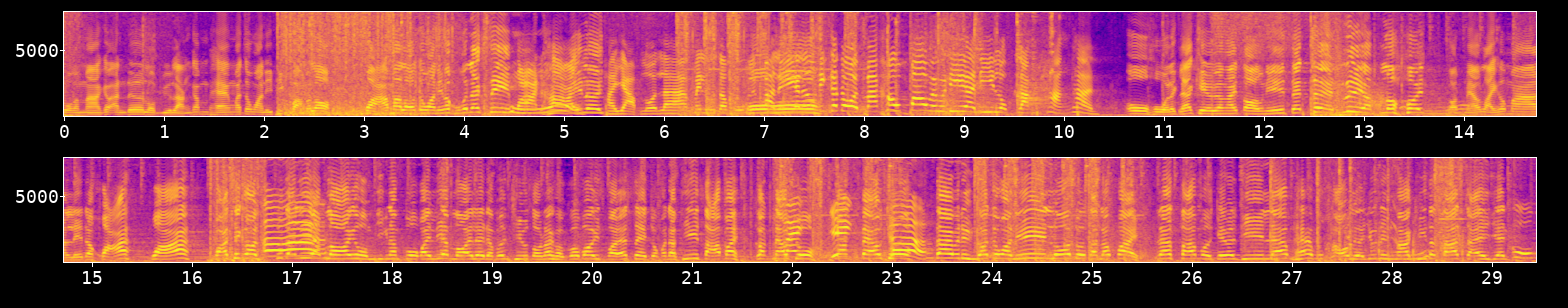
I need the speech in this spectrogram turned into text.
ตัวกันมาครับอันเดอร์หลบอยู่หลังกำแพงมาจังหวะนี้พลิกขวามารอขวามารอจังหวะนี้มาขุนเล็กซี่ปาดหายเลย ขยับรถแล้วฮะไม่รู้จะมุกหรือเปล่าโอ้เลยโหแล้วนี่กระโดดมาเข้าเป้าไปพอดีอะดีหลบหลังถังทัน โอ้โห และเคลยังไงต่อตรงนี้ เต็ดเด็ดเรียบร้อยกอดแมวไหลเข้ามาเลดขวา ขวา ขวาเช็คก่อนเออสุดท้ายเรียบร้อยครับผมยิงนำตัวไปเรียบร้อยเลยดับเบิลคิวตรงด้านของโกบอลอีสปอร์ตเอสเซจบอันดับที่สามไปกอดแมวโชว์กอดแมวโชว์ได้ไปหนึ่งน็อตจังหวะนี้โลดโดนตัดล็อกไป และตามหมดเกมทันทีแล้วแพ้ภูเขาเหลืออยู่หนึ่งมาคิงสตาร์ทใจเย็นโกง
